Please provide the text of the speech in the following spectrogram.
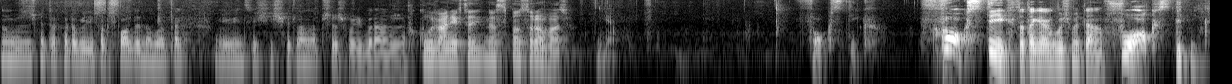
no bo żeśmy trochę robili podpody, no bo tak mniej więcej się świetla na przyszłość branży. Kurwa, nie chce nikt nas sponsorować. Nie. Foxstick. Foxstick! To tak jakbyśmy ten Foxstick.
